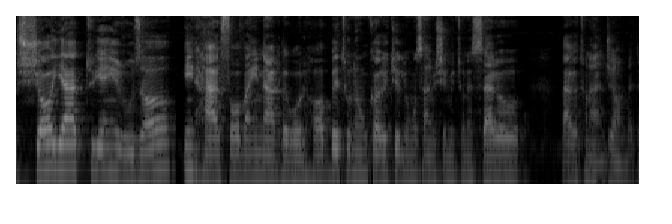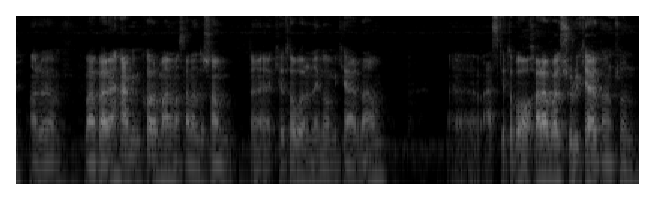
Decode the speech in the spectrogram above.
شاید توی این روزا این حرفا و این نقل قول ها بتونه اون کاری که لوموس همیشه می‌تونسته رو براتون انجام بده. آره. و برای همین کار من مثلا داشتم کتابا رو نگاه می‌کردم. از کتاب آخر اول شروع کردم چون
